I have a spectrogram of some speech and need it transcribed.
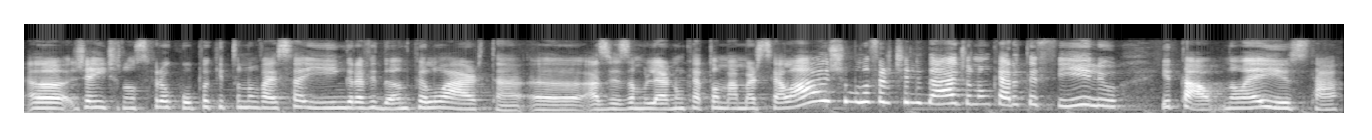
Uh, gente, não se preocupa que tu não vai sair engravidando pelo ar, tá? Uh, às vezes a mulher não quer tomar Marcela, ah, estimula a fertilidade, eu não quero ter filho e tal. Não é isso, tá?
